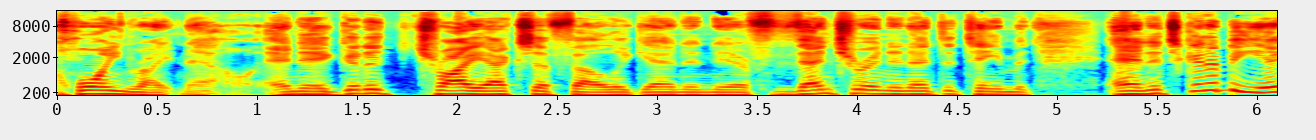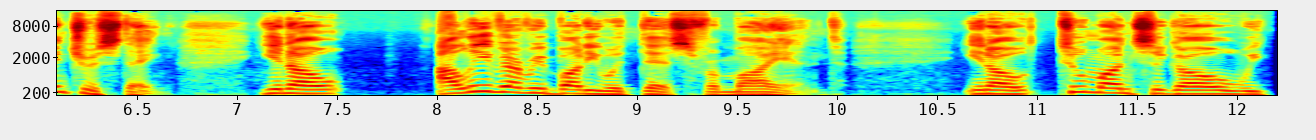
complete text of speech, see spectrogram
coin right now and they're going to try XFL again and they're venturing in entertainment and it's going to be interesting. You know, I'll leave everybody with this from my end. You know, two months ago, we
